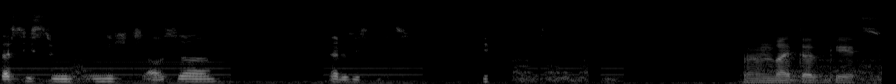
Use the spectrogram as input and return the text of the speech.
Da siehst du nichts außer. Ja, du siehst nichts. Dann weiter geht's.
